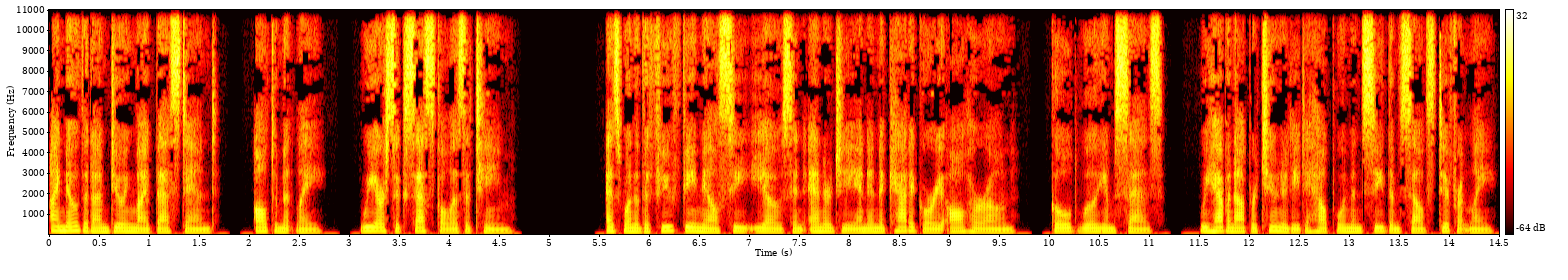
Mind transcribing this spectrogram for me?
I know that I'm doing my best and, ultimately, we are successful as a team. As one of the few female CEOs in energy and in a category all her own, Gold Williams says, we have an opportunity to help women see themselves differently,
